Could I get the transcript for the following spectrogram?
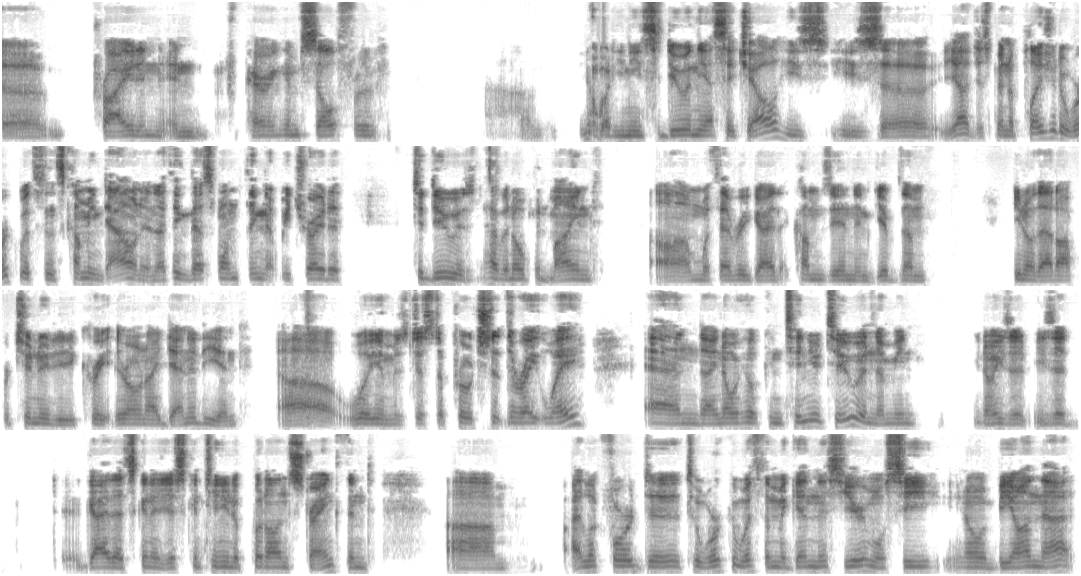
pride in, in preparing himself for um, you know what he needs to do in the SHL. He's he's yeah just been a pleasure to work with since coming down, and I think that's one thing that we try to to do is have an open mind um, with every guy that comes in and give them, you know, that opportunity to create their own identity. And uh, William has just approached it the right way, and I know he'll continue to. And I mean, you know, he's a he's a guy that's going to just continue to put on strength, and um, I look forward to to working with him again this year, and we'll see, you know, beyond that.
